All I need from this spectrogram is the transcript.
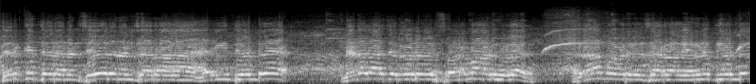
தெற்கு சேரனன் சேதனன் சார்பாக அறிவித்து ஒன்று நடராஜர் வீடுகள் சொரமாடுகள் ராம் அவர்கள் சார்பாக இருநூத்தி ஒன்று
